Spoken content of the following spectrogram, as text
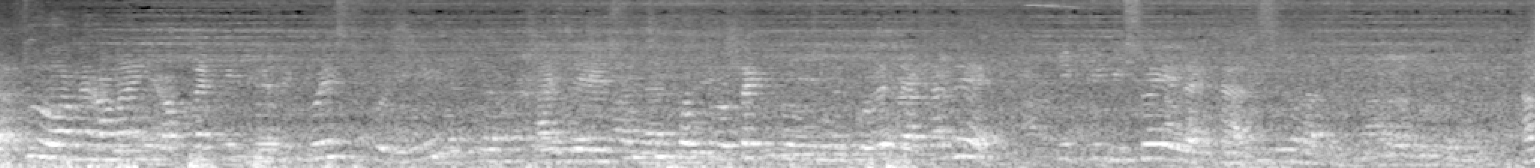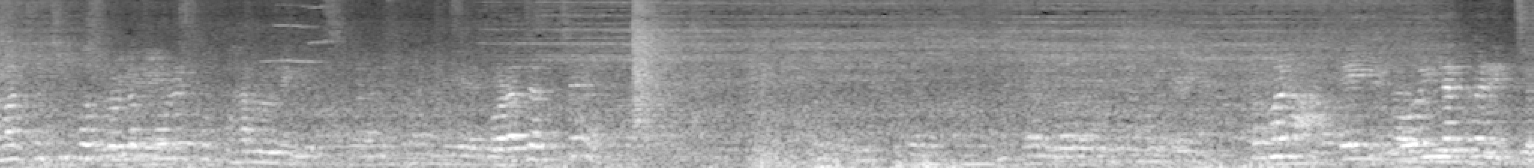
একটু আমি আমি আপনাকে একটু রিকোয়েস্ট করি যে সূচিপত্রটা একটু করে দেখালে কি কি বিষয়ে লেখা আছে। আমার সূচিপত্রটা পড়ে খুব ভালো লেগেছে। পড়া যাচ্ছে? তোমার এই বই লেখার ইচ্ছে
